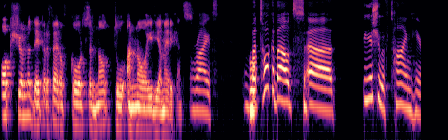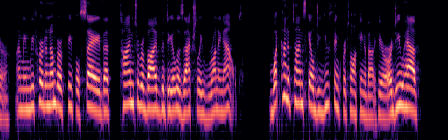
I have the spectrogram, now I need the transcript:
option, they prefer, of course, not to annoy the Americans. Right. But talk about uh, the issue of time here. I mean, we've heard a number of people say that time to revive the deal is actually running out. What kind of timescale do you think we're talking about here? Or do you have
